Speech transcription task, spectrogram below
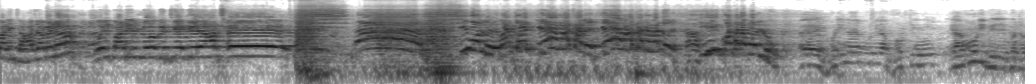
বাড়ি যাওয়া যাবে না? ওই বাড়ির লোক জেগে আছে। কি বলল এবার তোরে কে মাথাবে কে মাথাবে এবার তোরে কি কথাটা বলল? এই হরিনাম বলিয়া ভক্তি নি আর মুড়ি বিলি করো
